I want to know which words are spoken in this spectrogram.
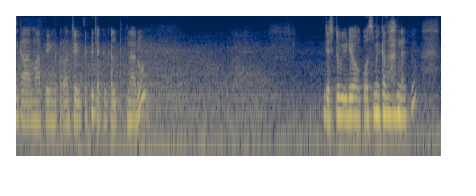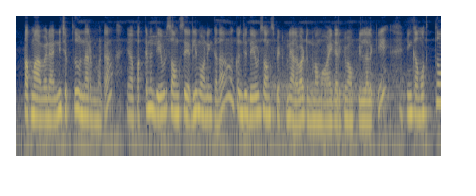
ఇంకా మా అత్తయ్య ఇంకా తర్వాత చేయి పెట్టి చక్కగా కలుపుతున్నారు. జస్ట్ వీడియో కోసమే కదా అన్నట్టు. పాప ఆవిడ అన్నీ చెప్తూ ఉన్నారనమాట పక్కన దేవుడి సాంగ్స్ ఎర్లీ మార్నింగ్ కదా కొంచెం దేవుడి సాంగ్స్ పెట్టుకునే అలవాటు ఉంది మా మావయ్య గారికి మా పిల్లలకి. ఇంకా మొత్తం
